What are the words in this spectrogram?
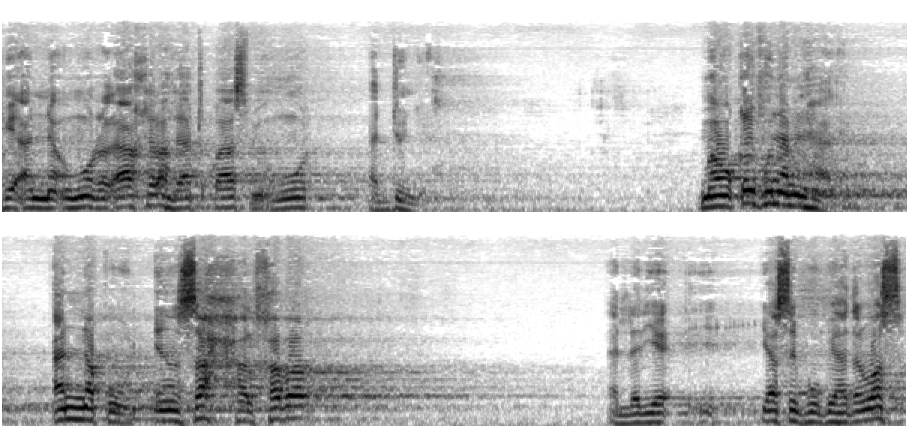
في أن أمور الآخرة لا تقاس بأمور الدنيا. موقفنا من هذا أن نقول إن صح الخبر الذي يصف بهذا الوصف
